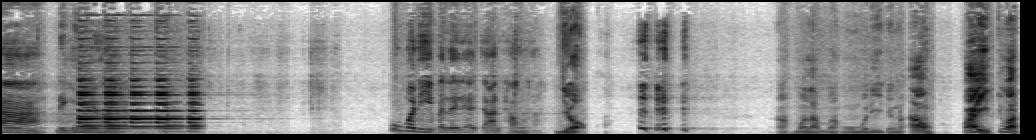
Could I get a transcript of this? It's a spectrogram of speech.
ค่ะได้ยินเลยค่ะหูบ่ดีไปเลยอาจารย์ทำค่ะโยเอาหมอลำมาหูบดีจังเนาะเอ้าไปจวด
